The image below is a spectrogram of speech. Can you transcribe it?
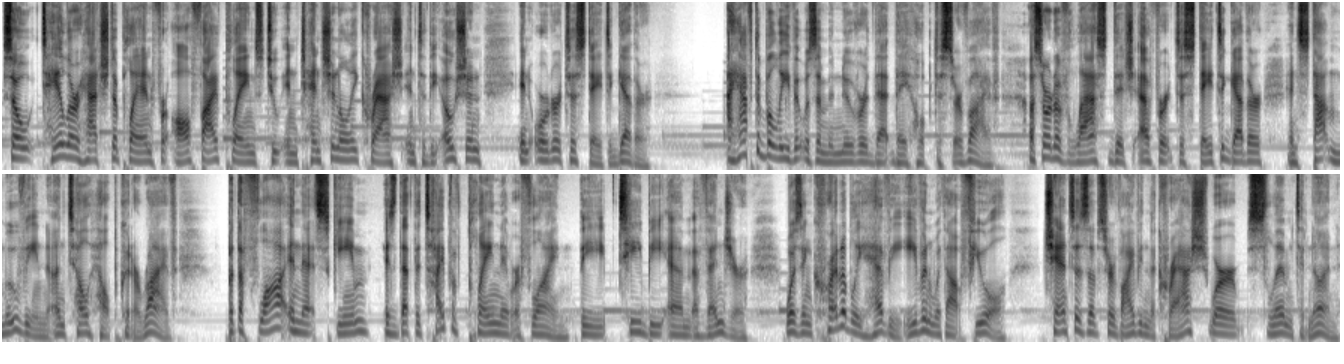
So Taylor hatched a plan for all five planes to intentionally crash into the ocean in order to stay together. I have to believe it was a maneuver that they hoped to survive, a sort of last ditch effort to stay together and stop moving until help could arrive. But the flaw in that scheme is that the type of plane they were flying, the TBM Avenger, was incredibly heavy even without fuel. Chances of surviving the crash were slim to none.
